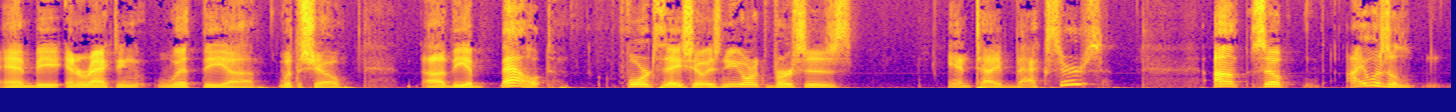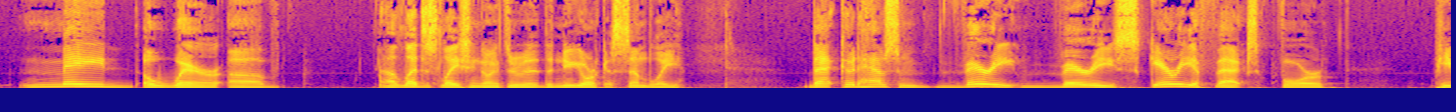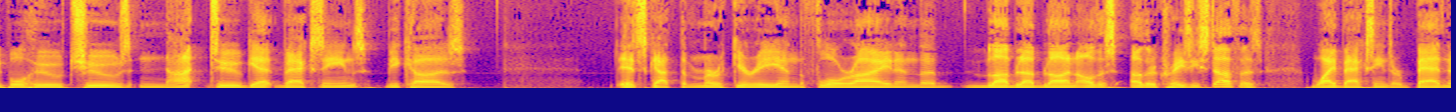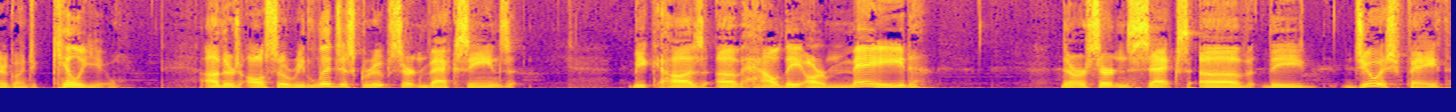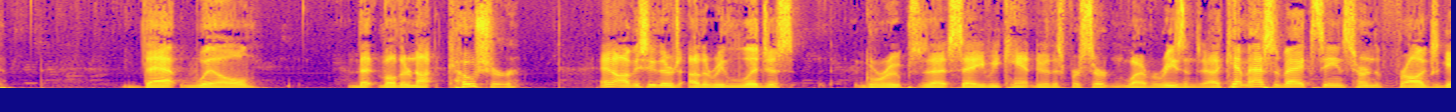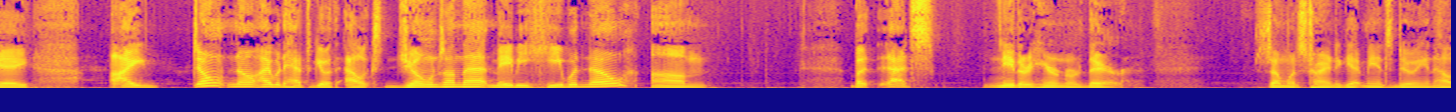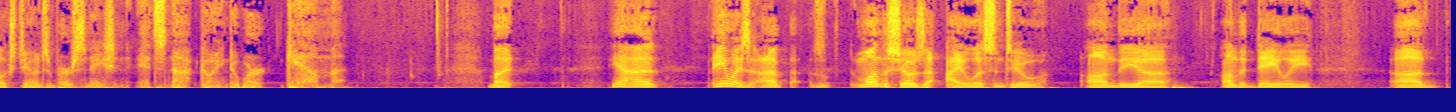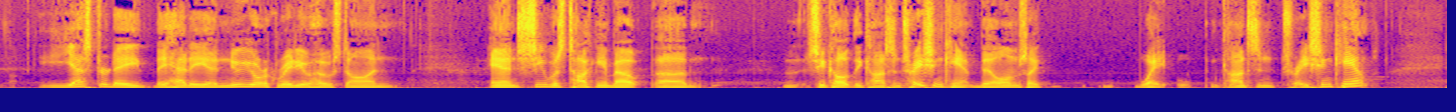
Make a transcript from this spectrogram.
and be interacting with the uh, with the show, uh, the about for today's show is New York versus anti-vaxxers. Um, so I was a made aware of uh, legislation going through the New York Assembly that could have some very, very scary effects for people who choose not to get vaccines because it's got the mercury and the fluoride and the blah blah blah and all this other crazy stuff as why vaccines are bad and they're going to kill you. There's also religious groups, certain vaccines, because of how they are made. There are certain sects of the Jewish faith that will that well they're not kosher and obviously there's other religious groups that say we can't do this for certain whatever reasons. Uh, Kim asks the vaccines turn the frogs gay. I don't know. I would have to go with Alex Jones on that. Maybe he would know. Um, but that's neither here nor there. Someone's trying to get me into doing an Alex Jones impersonation. It's not going to work, Kim. But yeah, uh, anyways, I, one of the shows that I listen to on the uh, on the daily. Uh, yesterday, they had a, a, New York radio host on, and she was talking about. Uh, she called it the concentration camp bill. I'm just like, wait, concentration camp?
